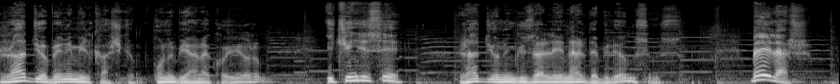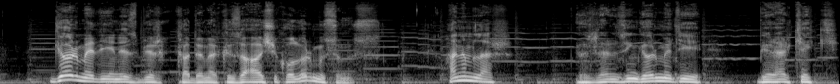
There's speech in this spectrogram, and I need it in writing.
Radyo benim ilk aşkım. Onu bir yana koyuyorum. İkincisi radyonun güzelliği nerede biliyor musunuz? Beyler görmediğiniz bir kadına kıza aşık olur musunuz? Hanımlar gözlerinizin görmediği bir erkek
